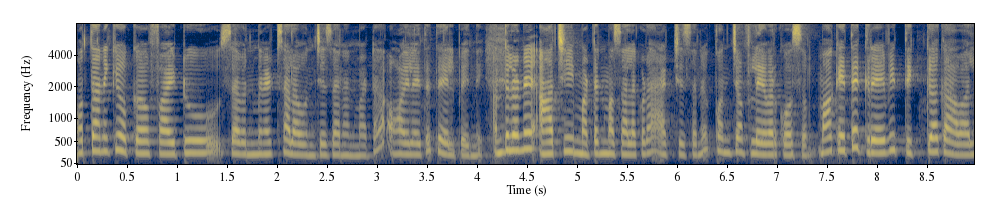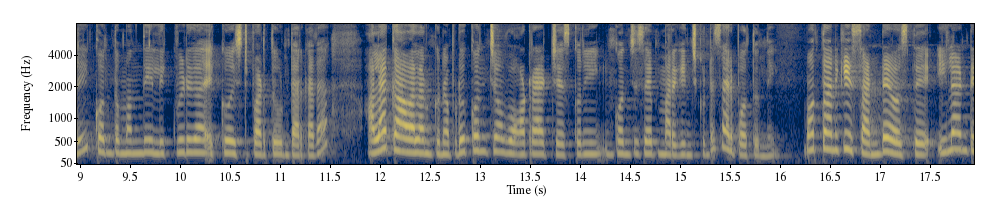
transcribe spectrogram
మొత్తానికి ఒక ఫైవ్ టు సెవెన్ మినిట్స్ అలా ఉంచేసాను అనమాట ఆయిల్ అయితే తేలిపోయింది. అందులోనే ఆచి మటన్ మసాలా కూడా యాడ్ చేశాను. కొంచెం ఫ్లేవర్ కోసం. మాకైతే గ్రేవీ థిక్గా కావాలి. కొంతమంది లిక్విడ్గా ఎక్కువ ఇష్టపడుతూ ఉంటారు కదా. అలా కావాలనుకున్నప్పుడు కొంచెం వాటర్ యాడ్ చేసుకొని ఇంకొంచెంసేపు మరిగించుకుంటే సరిపోతుంది. మొత్తానికి సండే వస్తే ఇలాంటి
